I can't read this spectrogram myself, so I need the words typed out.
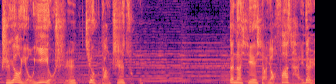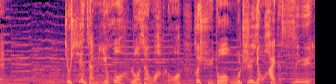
只要有衣有食，就当知足。但那些想要发财的人，就陷在迷惑、落在网罗和许多无知有害的私欲里，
